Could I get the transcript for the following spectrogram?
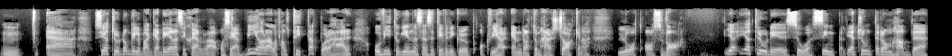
Mm. Eh, så jag tror de ville bara gardera sig själva och säga vi har i alla fall tittat på det här och vi tog in en sensitivity group och vi har ändrat de här sakerna. Låt oss vara. Jag, jag tror det är så simpelt. Jag tror inte de hade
